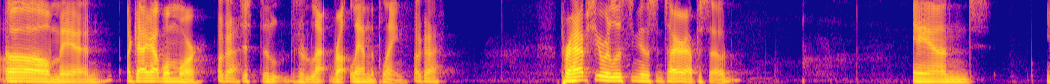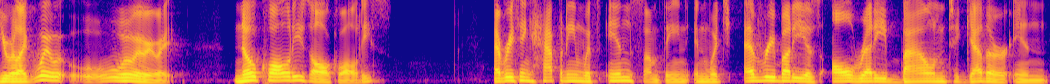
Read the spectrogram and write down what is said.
Um, oh man. Okay, I got one more. Okay. Just to, to la- land the plane. Okay. perhaps you were listening to this entire episode and you were like, wait, wait, wait, wait, wait. No qualities, all qualities. everything happening within something in which everybody is already bound together in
